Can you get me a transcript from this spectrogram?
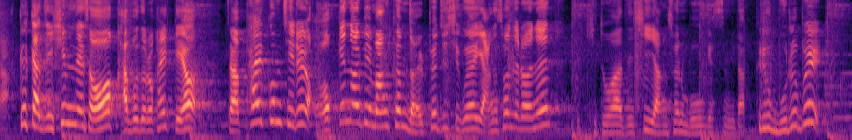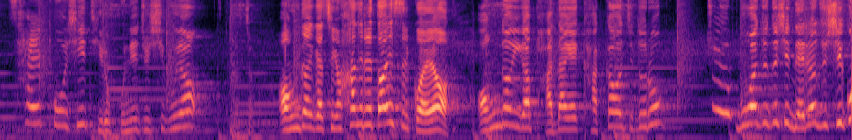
자, 끝까지 힘내서 가보도록 할게요. 자, 팔꿈치를 어깨 넓이만큼 넓혀주시고요. 양손으로는 기도하듯이 양손을 모으겠습니다. 그리고 무릎을 살포시 뒤로 보내주시고요. 그렇죠. 엉덩이가 지금 하늘에 떠 있을 거예요. 엉덩이가 바닥에 가까워지도록 쭉 모아주듯이 내려주시고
